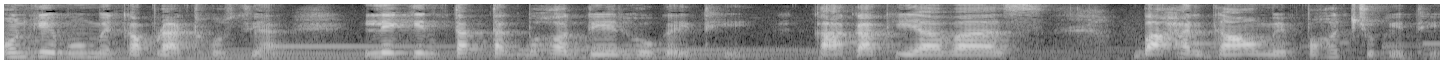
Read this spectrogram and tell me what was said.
उनके मुँह में कपड़ा ठोस दिया, लेकिन तब तक बहुत देर हो गई थी। काका की आवाज़ बाहर गाँव में पहुँच चुकी थी।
